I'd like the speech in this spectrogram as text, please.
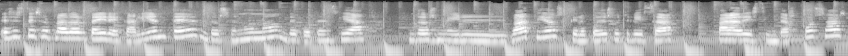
es este soplador de aire caliente 2 en 1 de potencia 2000 vatios que lo puedes utilizar para distintas cosas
